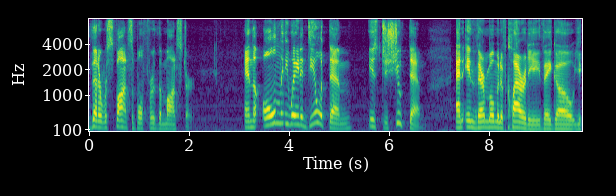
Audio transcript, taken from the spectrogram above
that are responsible for the monster. And the only way to deal with them is to shoot them. and in their moment of clarity, they go, you,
